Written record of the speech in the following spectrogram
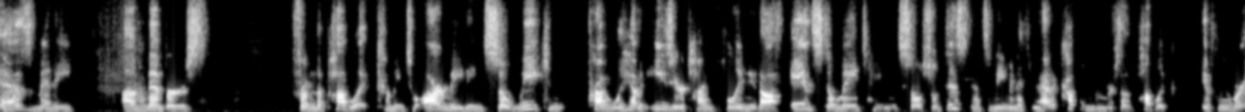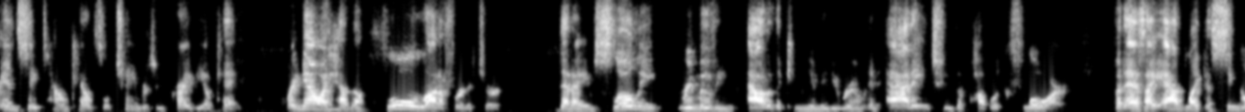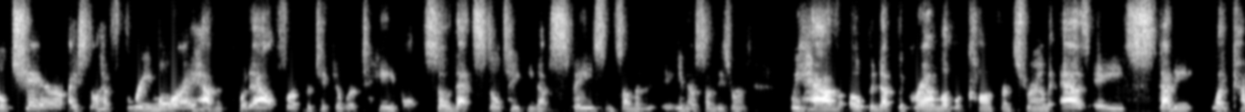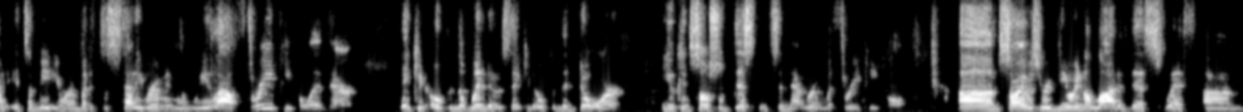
as many um, members from the public coming to our meetings. So we can probably have an easier time pulling it off and still maintaining social distance. And even if you had a couple members of the public, if we were in, say, town council chambers, we'd probably be okay. Right now, I have a whole lot of furniture that I am slowly removing out of the community room and adding to the public floor. But as I add like a single chair, I still have three more I haven't put out for a particular table. So that's still taking up space in some of the, you know, some of these rooms. We have opened up the ground level conference room as a study, like kind of, it's a meeting room, but it's a study room and we allow three people in there. They can open the windows, they can open the door. You can social distance in that room with three people. Um, so I was reviewing a lot of this with um,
